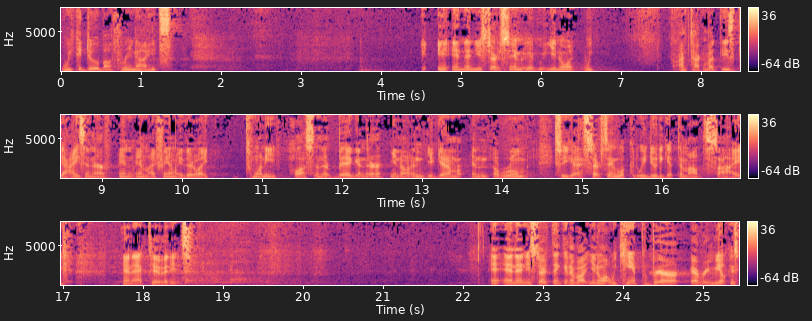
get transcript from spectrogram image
We could do about three nights. And then you start saying, you know what, we, I'm talking about these guys in our, in, in my family, they're like 20 plus and they're big and they're, you know, and you get them in a room. So you start saying, what could we do to get them outside and activities. And, and then you start thinking about, you know what, we can't prepare every meal. Because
